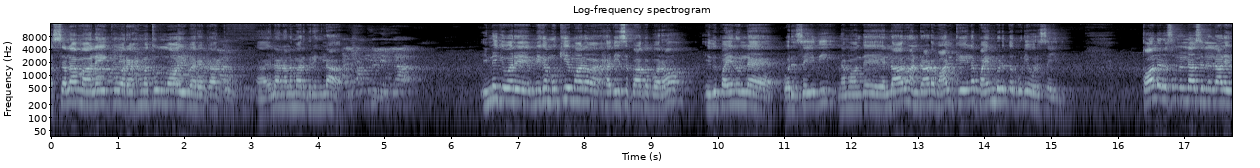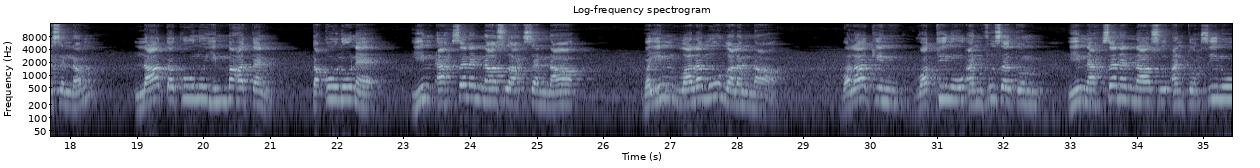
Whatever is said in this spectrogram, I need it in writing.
அஸ்ஸலாம் அலைக்கும் வரஹமத்துல்லாஹி வரகாத்து எல்லாம் நலமாக இருக்கிறீங்களா? இன்றைக்கி ஒரு மிக முக்கியமான ஹதீஸை பார்க்க போகிறோம் இது பயனுள்ள ஒரு செய்தி. நம்ம வந்து எல்லாரும் அன்றாட வாழ்க்கையில் பயன்படுத்தக்கூடிய ஒரு செய்தி. கால ரசூலுல்லா அலைஹி வஸல்லம் லா தகூனு இம்மாத்தன் தகூலூன இன் அஹ்சனன் நாசு அஹ்சன்னா வயின் வலமு வலம்னா வலாக்கின் வத்தினு அன்ஃபுசக்கும் இன் அஹ்சனன் நாசு அன் துஹ்சினு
